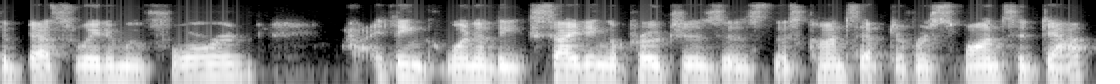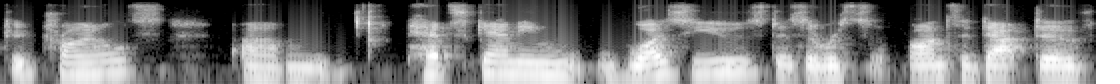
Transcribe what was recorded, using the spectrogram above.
the best way to move forward. I think one of the exciting approaches is this concept of response adapted trials. Um, PET scanning was used as a response adaptive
